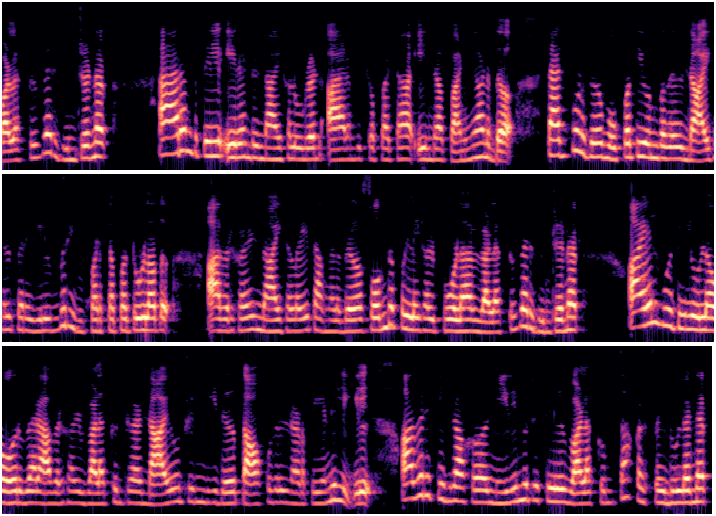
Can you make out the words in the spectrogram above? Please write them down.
வளர்த்து வருகின்றனர். ஆரம்பத்தில் இரண்டு நாய்களுடன் ஆரம்பிக்கப்பட்ட இந்த பணியானது தற்பொழுது முப்பத்தி ஒன்பது நாய்கள் வரையில் விரிவுபடுத்தப்பட்டுள்ளது. அவர்கள் நாய்களை தங்களது சொந்த பிள்ளைகள் போல வளர்த்து வருகின்றனர். அயல் வீட்டில் உள்ள ஒருவர் அவர்கள் வளர்க்கின்ற நாயொன்றின் மீது தாக்குதல் நடத்திய நிலையில் அவருக்கு எதிராக நீதிமன்றத்தில் வழக்கும் தாக்கல் செய்துள்ளனர்.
